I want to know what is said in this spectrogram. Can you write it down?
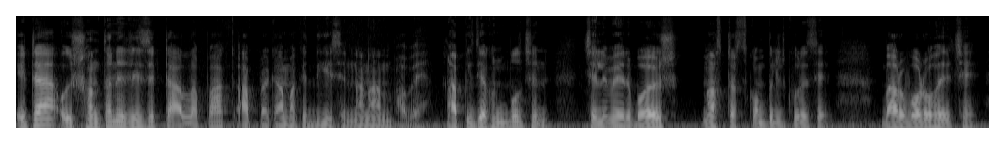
এটা ওই সন্তানের রেজেক্টটা আল্লাহ পাক আপনাকে আমাকে দিয়েছেন নানানভাবে। আপনি যে এখন বলছেন, ছেলে মেয়ের বয়স মাস্টার্স কমপ্লিট করেছে, বারো বড় হয়েছে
